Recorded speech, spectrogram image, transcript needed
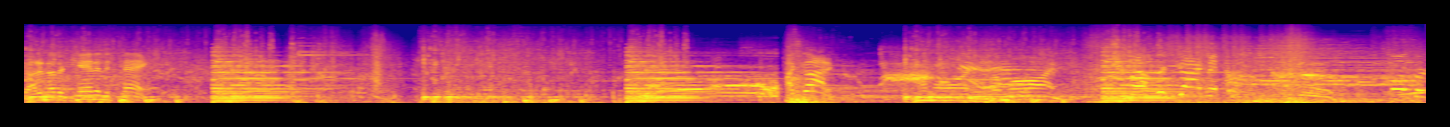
Got another can in the tank. I got it. Come on, come on. Smoker got me. Smoker,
